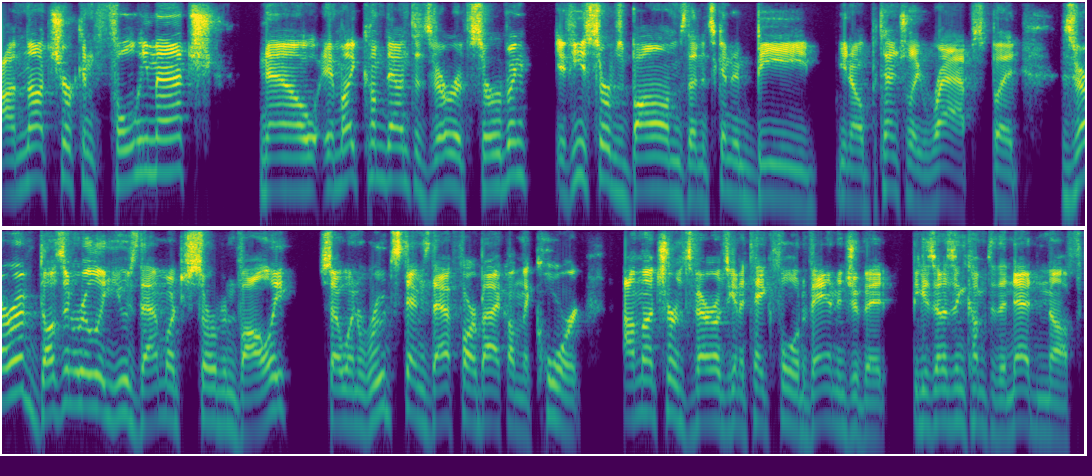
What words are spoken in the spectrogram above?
I'm not sure can fully match. Now it might come down to Zverev serving. If he serves bombs, then it's going to be you know potentially wraps. But Zverev doesn't really use that much serve and volley. So when Ruud stands that far back on the court, I'm not sure Zverev's going to take full advantage of it because it doesn't come to the net enough.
